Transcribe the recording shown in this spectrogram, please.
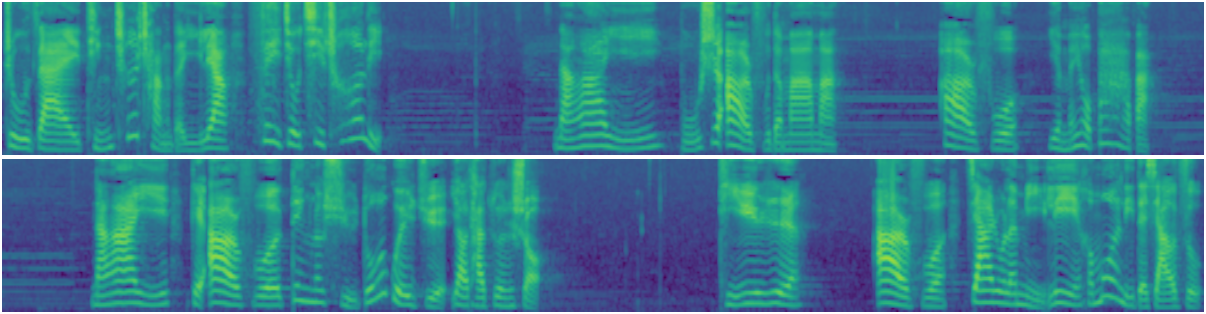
住在停车场的一辆废旧汽车里。男阿姨不是阿尔夫的妈妈，阿尔夫也没有爸爸。男阿姨给阿尔夫定了许多规矩，要他遵守。体育日，阿尔夫加入了米莉和茉莉的小组。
